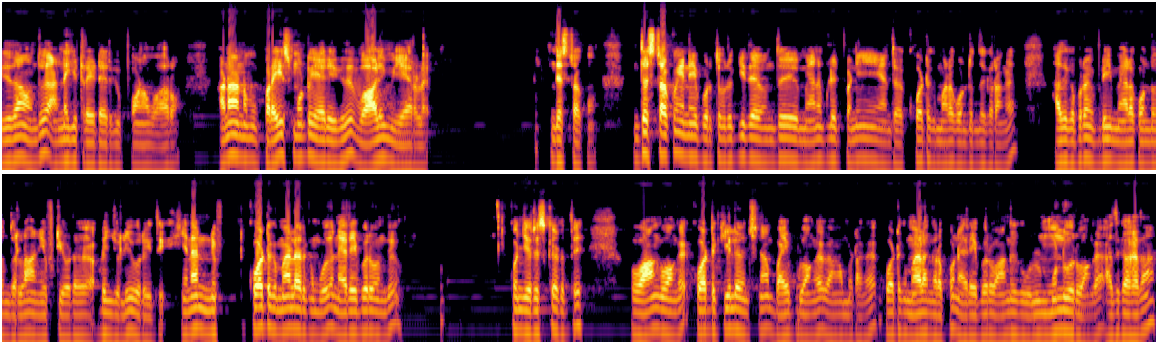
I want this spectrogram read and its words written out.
இதுதான் வந்து அன்னைக்கு ட்ரேட் ஆகிருக்கு போன வாரம். ஆனால் நம்ம ப்ரைஸ் மட்டும் ஏறி இருக்குது வால்யூம் ஏறலை. இந்த ஸ்டாக்கும் இந்த ஸ்டாக்கும் என்னை பொறுத்த வரைக்கும் இதை வந்து மேனிப்புலேட் பண்ணி அந்த கோட்டுக்கு மேலே கொண்டு வந்துக்கிறாங்க அதுக்கப்புறம் எப்படி மேலே கொண்டு வந்துடலாம் நிஃப்டியோட அப்படின்னு சொல்லி ஒரு இது. ஏன்னா நிஃப்ட் கோட்டுக்கு மேலே இருக்கும்போது நிறைய பேர் வந்து கொஞ்சம் ரிஸ்க் எடுத்து வாங்குவாங்க. கோட்டை கீழே இருந்துச்சுன்னா பயப்படுவாங்க வாங்க மாட்டாங்க. கோட்டைக்கு மேலேங்கிறப்போ நிறைய பேர் வாங்க உள் முன் வருவாங்க. அதுக்காக தான்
